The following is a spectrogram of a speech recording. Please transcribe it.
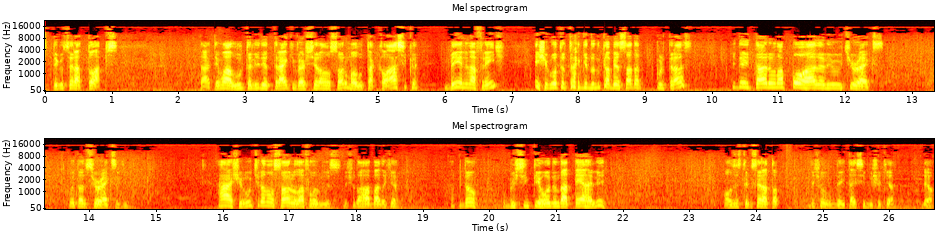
Stegoceratops. Tá, tem uma luta ali de Trike versus Tiranossauro, uma luta clássica, bem ali na frente. E chegou outro Trike dando cabeçada por trás. E deitaram na porrada ali o T-Rex. Coitado do T-Rex aqui. Ah, chegou um Tiranossauro lá falando isso. Deixa eu dar uma rabada aqui, ó. Rapidão. O bicho se enterrou dentro da terra ali. Olha os Stegoceratops. Deixa eu deitar esse bicho aqui, ó. Deu.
